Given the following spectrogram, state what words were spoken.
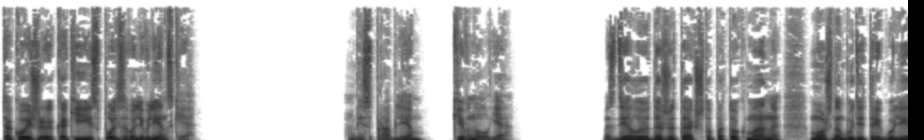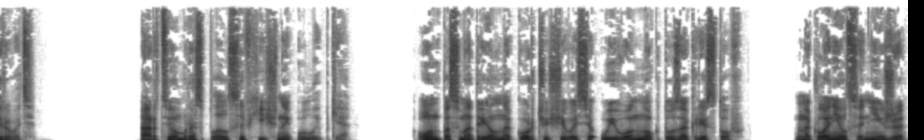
Такой же, какие использовали в Ленске?» «Без проблем», — кивнул я. «Сделаю даже так, что поток маны можно будет регулировать». Артем расплылся в хищной улыбке. Он посмотрел на корчащегося у его ног туза крестов, наклонился ниже,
